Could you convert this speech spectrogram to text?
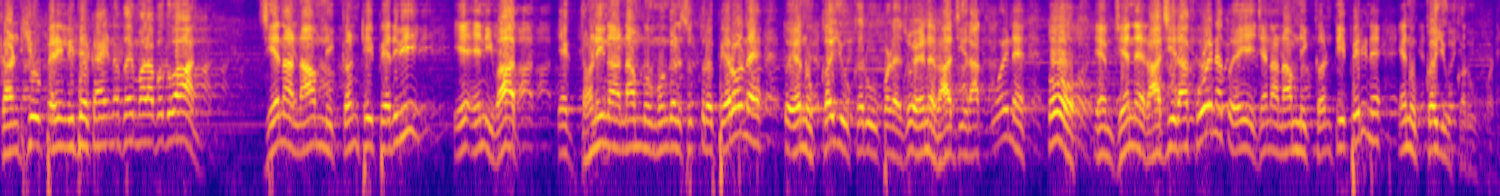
કંઠીઓ પહેરી લીધે કાંઈ ન થાય, મારા ભગવાન. જેના નામની કંઠી પહેરવી, એ એની વાત. એક ધણીના નામનું મંગળસૂત્ર પહેરો ને, તો એનું કયું કરવું પડે? જો એને રાજી રાખવું હોય ને, તો એમ જેને રાજી રાખવું હોય ને, તો એ જેના નામની કંઠી પહેરીને એનું કયું કરવું પડે?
